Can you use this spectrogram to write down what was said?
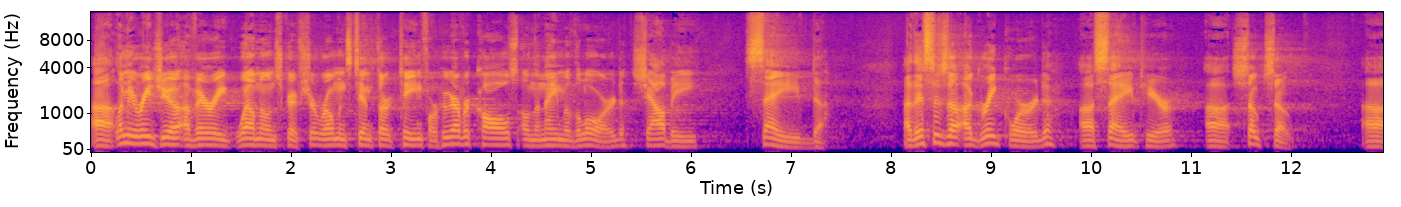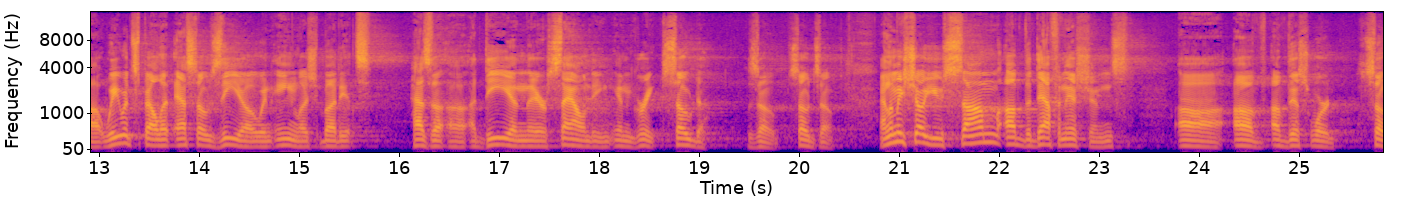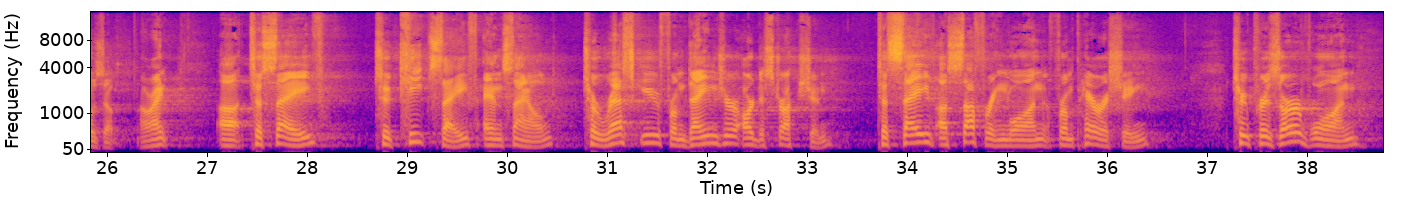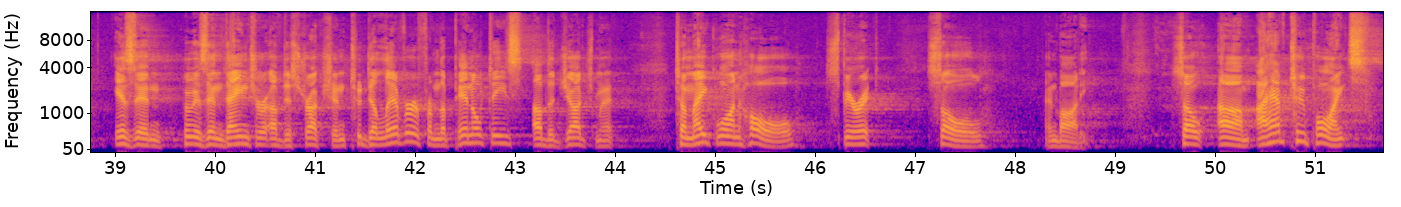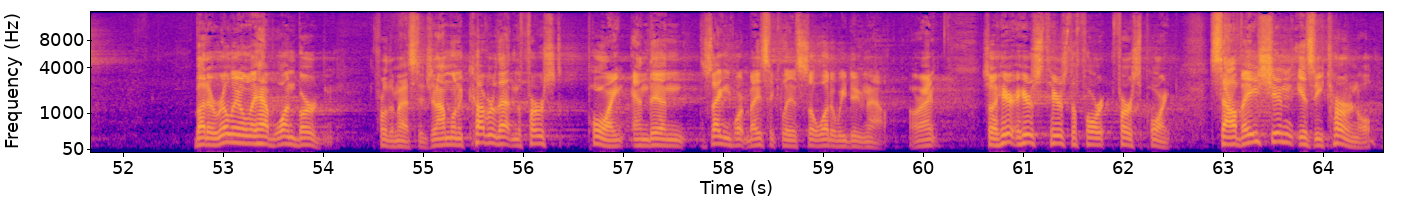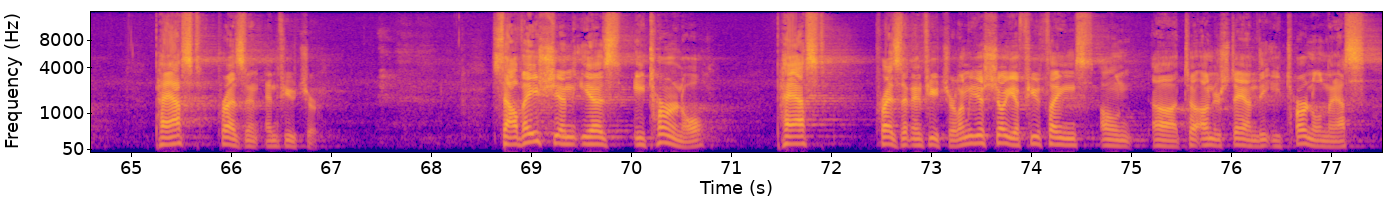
Uh, let me read you a very well-known scripture, Romans 10, 13. For whoever calls on the name of the Lord shall be saved. Uh, this is a, a Greek word, uh, saved here, uh, sozo. Uh, we would spell it S-O-Z-O in English, but it has a, a, a D in there sounding in Greek, soda, zo, sozo. And let me show you some of the definitions uh, of, of this word, sozo, all right? Uh, to save, to keep safe and sound, to rescue from danger or destruction, to save a suffering one from perishing, to preserve one is in, who is in danger of destruction, to deliver from the penalties of the judgment, to make one whole, spirit, soul, and body. So um, I have two points, but I really only have one burden for the message. And I'm going to cover that in the first point, and then the second point basically is so what do we do now? All right? So here, here's, here's the first point salvation is eternal, past, present, and future. Salvation is eternal, past, present, and future. Let me just show you a few things on, uh, to understand the eternalness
